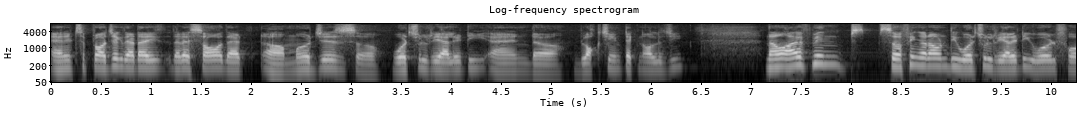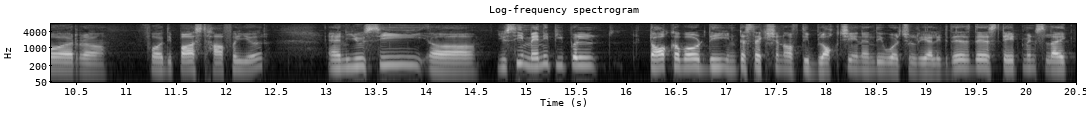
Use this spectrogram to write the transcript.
and it's a project that I that I saw that uh, merges uh, virtual reality and uh, blockchain technology. Now I've been surfing around the virtual reality world for uh, for the past half a year, and you see uh, you see many people talk about the intersection of the blockchain and the virtual reality. There's there's statements like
